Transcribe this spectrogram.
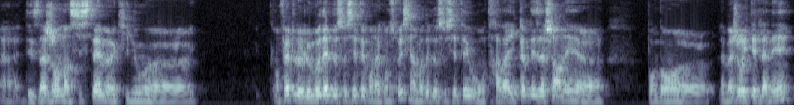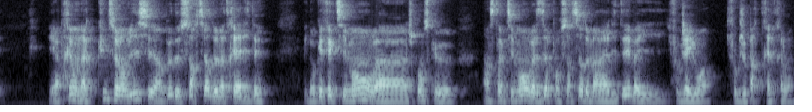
euh, des agents d'un système qui nous... Euh, en fait, le, modèle de société qu'on a construit, c'est un modèle de société où on travaille comme des acharnés pendant la majorité de l'année. Et après, on n'a qu'une seule envie, c'est un peu de sortir de notre réalité. Et donc, effectivement, je pense que instinctivement, on va se dire pour sortir de ma réalité, bah, il faut que j'aille loin. Il faut que je parte très très loin.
